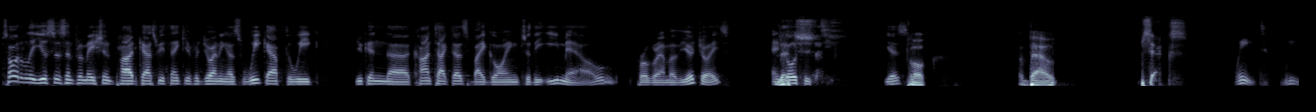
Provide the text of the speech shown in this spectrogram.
Totally Useless Information Podcast. We thank you for joining us week after week. You can uh, contact us by going to the email program of your choice and go to. Let's- Yes? Talk about sex. Wait, wait,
